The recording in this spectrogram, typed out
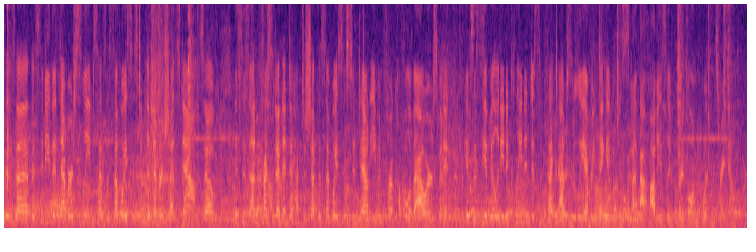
is a, the city that never sleeps has a subway system that never shuts down. So this is unprecedented to have to shut the subway system down even for a couple of hours, but it gives us the ability to clean and disinfect absolutely everything, which is uh, obviously of critical importance right now.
